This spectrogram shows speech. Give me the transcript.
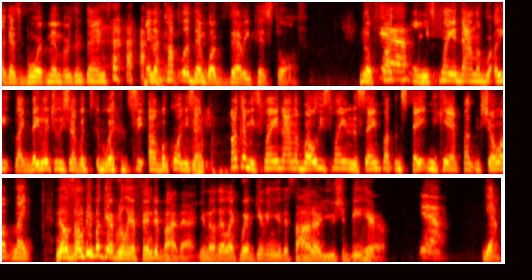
I guess, board members and things, and a couple of them were very pissed off. No, fuck Yeah. him. He's playing down the road. Like they literally said what what, see, um, what Courtney said. Fuck him. He's playing down the road. He's playing in the same fucking state, and he can't fucking show up. Like no, some people get really offended by that. You know, they're like, "We're giving you this honor. You should be here." Yeah. yeah, I,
